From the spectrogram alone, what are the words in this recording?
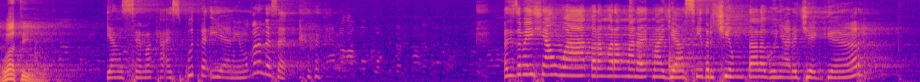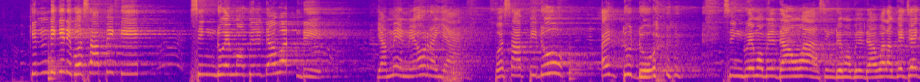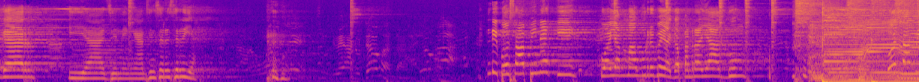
Wati. Yang sama KS Putra iya nih, mau kan saya? Masih sama Isyawat, orang-orang Majasi tercinta lagunya ada Jagger. Kini gini bos sapi ki, sing dua mobil dawat di, ya mene orang ya, bos sapi duh, eh duduk, sing dua mobil dawa, sing dua mobil dawa lagu Jagger. Iya jenengan, sing seri-seri ya. Di bos sapi neki, gua yang mawur ya gapan raya agung. bos sapi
